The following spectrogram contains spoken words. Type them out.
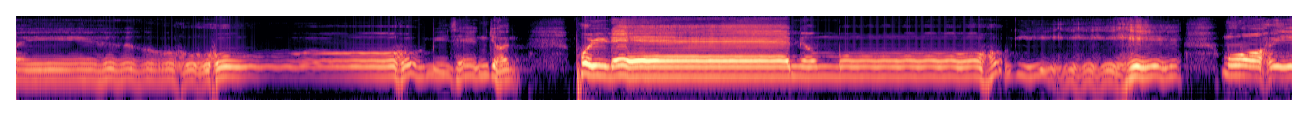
미 생전 본래 면목이 모이신구나?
